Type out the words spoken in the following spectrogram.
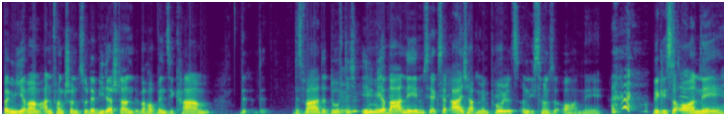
bei mir war am Anfang schon so der Widerstand, überhaupt wenn sie kam, das war, da durfte ich in mir wahrnehmen, sie hat gesagt, ah, ich habe einen Impuls und ich so, oh nee. Wirklich so, oh nee.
